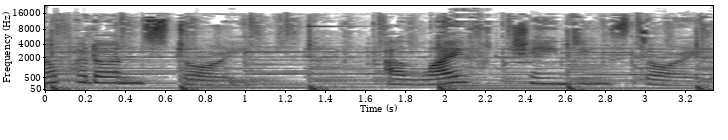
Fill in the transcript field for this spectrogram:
n o p ด d o สตอรี่ a life changing story ส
